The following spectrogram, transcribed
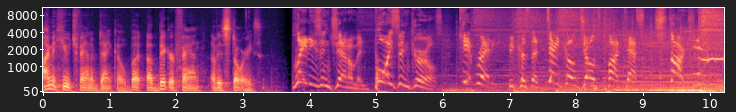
I'm a huge fan of Danko, but a bigger fan of his stories. Ladies and gentlemen, boys and girls, get ready because the Danko Jones podcast starts now.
